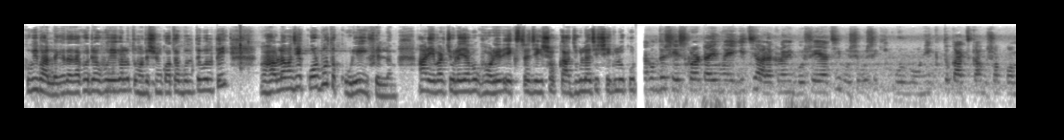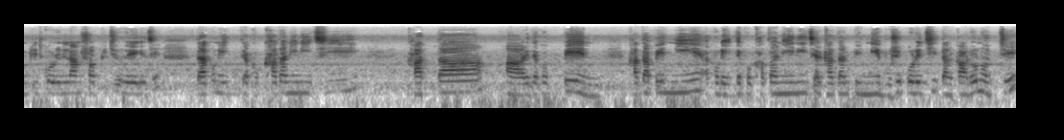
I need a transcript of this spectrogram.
খুবই ভালো লাগে। তা দেখো, এটা হয়ে গেল তোমাদের সঙ্গে কথা বলতে বলতেই। ভাবলাম আজকে করব, তো করেই ফেললাম। আর এবার চলে যাব ঘরের এক্সট্রা যে সব কাজগুলো আছে, সেগুলো এখন তো শেষ করার টাইম হয়ে গেছে, আর এখন আমি বসে আছি। বসে বসে কি করব? অনেক তো কাজ কাম সব কমপ্লিট করে নিলাম সব কিছু হয়ে গেছে। তা এখন এই দেখো খাতা নিয়ে নিয়েছি। খাতা আর দেখো পেন। খাতা পেন নিয়ে, এখন এই দেখো খাতা নিয়ে নিয়েছি আর খাতার পেন নিয়ে বসে পড়েছি। তার কারণ হচ্ছে,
